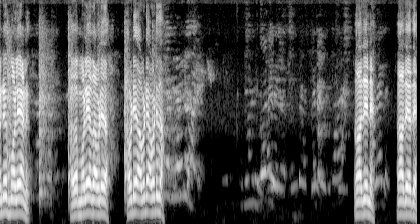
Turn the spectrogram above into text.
അവന്റെ മുളയാണ് അതാ മുള അതാ അവിടെതാ അവിടെ അവിടെ അവിടെതാ ആ അതെ ആ അതെ അതെ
